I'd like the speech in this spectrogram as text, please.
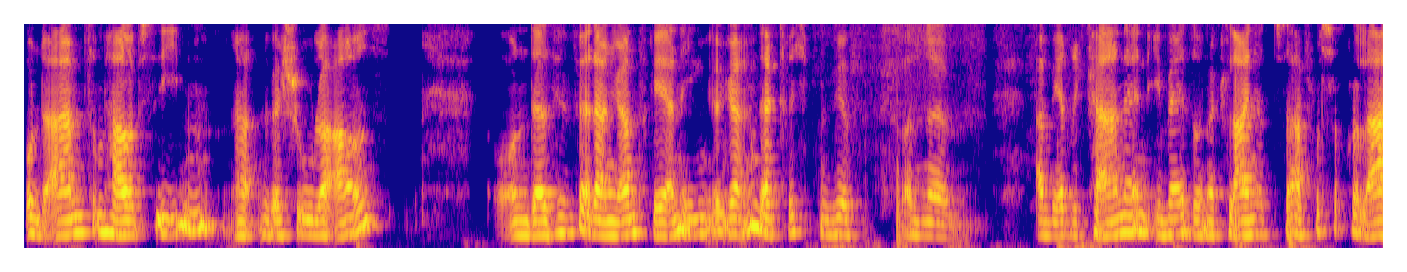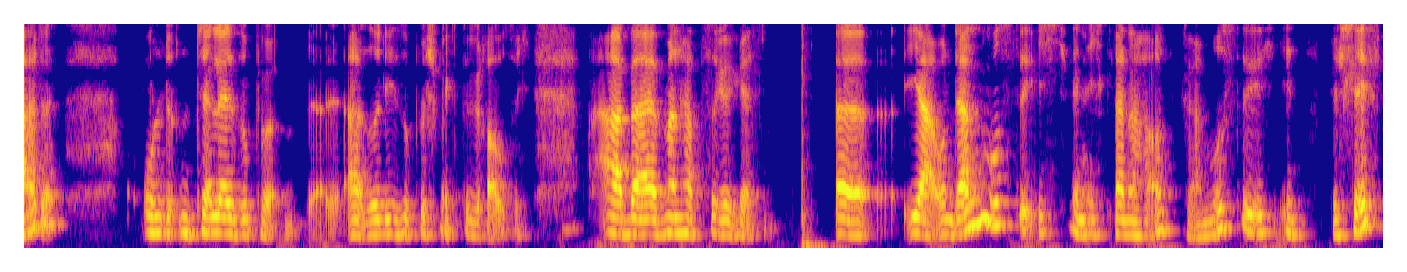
Und abends um halb sieben hatten wir Schule aus. Und da sind wir dann ganz gerne hingegangen. Da kriegten wir von ähm, Amerikanern immer so eine kleine Tafel Schokolade und ein Teller Suppe. Also die Suppe schmeckte grausig. Aber man hat sie gegessen. Äh, ja, und dann musste ich, wenn ich da nach Hause kam, musste ich ins Geschäft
